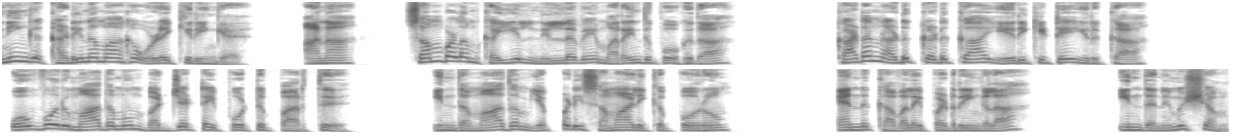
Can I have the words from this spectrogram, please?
நீங்க கடினமாக உழைக்கிறீங்க ஆனா சம்பளம் கையில் நில்லவே மறைந்து போகுதா? கடன் அடுக்கடுக்கா ஏறிக்கிட்டே இருக்கா? ஒவ்வொரு மாதமும் பட்ஜெட்டை போட்டு பார்த்து இந்த மாதம் எப்படி சமாளிக்கப் போறோம்? என்று கவலைப்படுறீங்களா? இந்த நிமிஷம்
